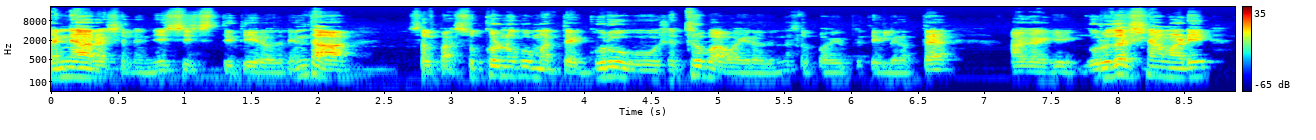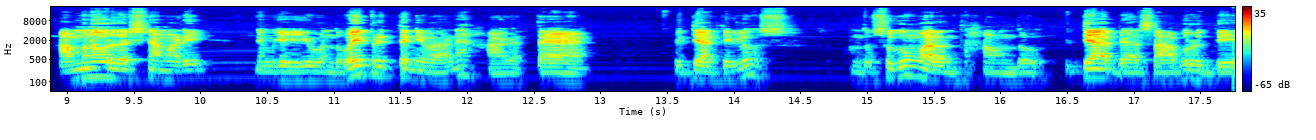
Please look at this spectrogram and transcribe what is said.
ಕನ್ಯಾ ರಾಶಿಯಲ್ಲಿ ನಿಶ್ಚಿತ ಸ್ಥಿತಿ ಇರೋದ್ರಿಂದ ಸ್ವಲ್ಪ ಶುಕ್ರನಿಗೂ ಮತ್ತೆ ಗುರುಗೂ ಶತ್ರುಭಾವ ಇರೋದ್ರಿಂದ ಸ್ವಲ್ಪ ವಿಪರೀತಿಗಳಿರುತ್ತೆ ಹಾಗಾಗಿ ಗುರು ದರ್ಶನ ಮಾಡಿ, ಅಮ್ಮನವರ ದರ್ಶನ ಮಾಡಿ ನಿಮಗೆ ಈ ಒಂದು ವೈಪರೀತ್ಯ ನಿವಾರಣೆ ಆಗತ್ತೆ. ವಿದ್ಯಾರ್ಥಿಗಳು ಒಂದು ಸುಗಮವಾದಂತಹ ಒಂದು ವಿದ್ಯಾಭ್ಯಾಸ, ಅಭಿವೃದ್ಧಿ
